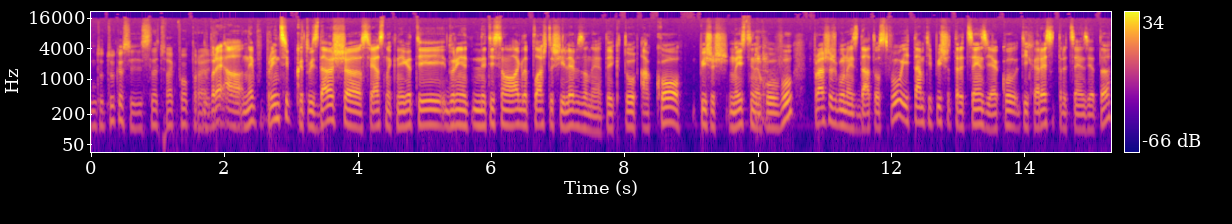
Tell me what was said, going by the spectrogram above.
до тук си и след това какво правиш? Добре, а не по принцип, като издаваш а, свясна книга, ти дори не, не ти се налага да плащаш и лев за нея, тъй като ако пишеш наистина хубаво, пращаш го на издателство и там ти пишат рецензия. Ако ти харесат рецензията,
